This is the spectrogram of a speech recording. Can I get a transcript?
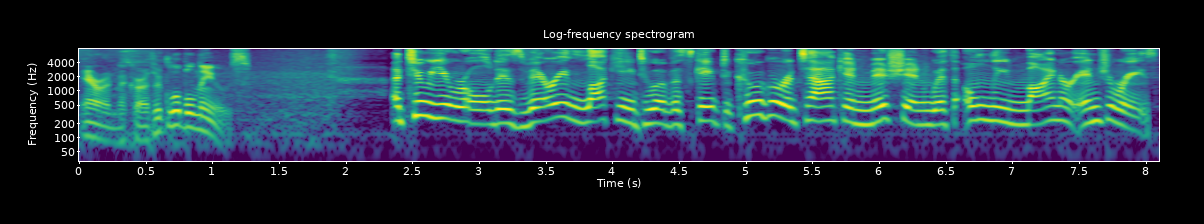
Aaron MacArthur, Global News. A two year old is very lucky to have escaped a cougar attack in Mission with only minor injuries.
